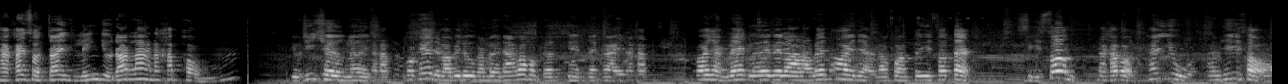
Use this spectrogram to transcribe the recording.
หากใครสนใจลิงก์อยู่ด้านล่างนะครับผม อยู่ที่เชิงเลยนะครับ โอเค เดี๋ยวเราไปดูกันเลยนะว่าผมเดินเกมยังไงนะครับ ก็อย่างแรกเลยเวลาเราเล่นอ้อยเนี่ย เราควรตีสแต็ก สีส้มนะครับผมให้อยู่อันที่สอง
